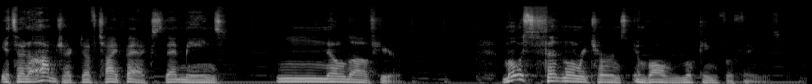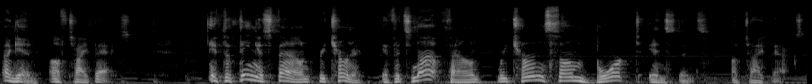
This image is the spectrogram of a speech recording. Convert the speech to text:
It's an object of type X that means no love here. Most Sentinel returns involve looking for things, again, of type X. If the thing is found, return it. If it's not found, return some borked instance of type X.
